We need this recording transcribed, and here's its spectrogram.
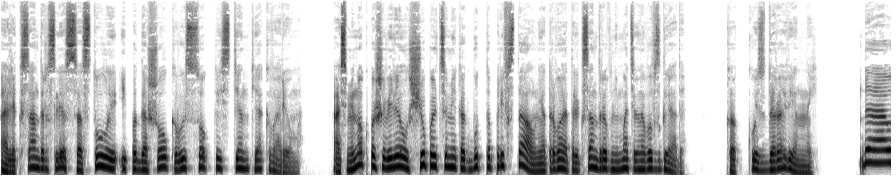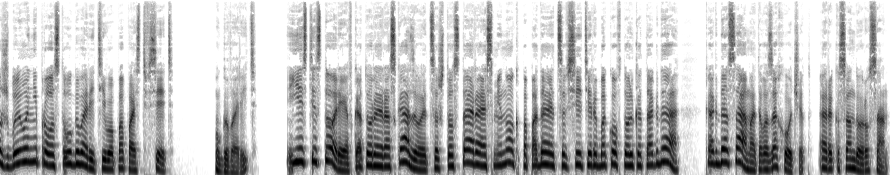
Александр слез со стула и подошел к высокой стенке аквариума. Осьминог пошевелил щупальцами, как будто привстал, не отрывая от Александра внимательного взгляда. Какой здоровенный. Да уж, было непросто уговорить его попасть в сеть. Уговорить? Есть история, в которой рассказывается, что старый осьминог попадается в сети рыбаков только тогда, когда сам этого захочет, Аракасандору-сан.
